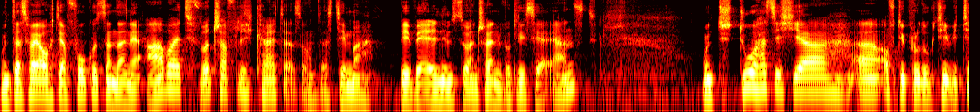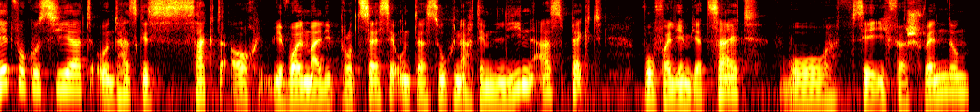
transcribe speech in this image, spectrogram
Und das war ja auch der Fokus an deiner Arbeit, Wirtschaftlichkeit. Also das Thema BWL nimmst du anscheinend wirklich sehr ernst. Und du hast dich ja äh, auf die Produktivität fokussiert und hast gesagt auch, wir wollen mal die Prozesse untersuchen nach dem Lean-Aspekt. Wo verlieren wir Zeit? Wo sehe ich Verschwendung?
